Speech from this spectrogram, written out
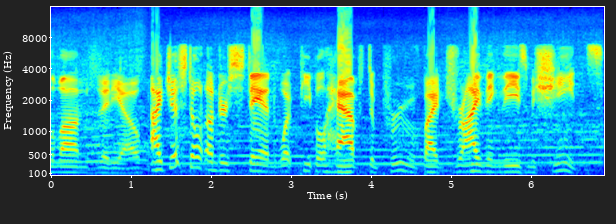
Le Mans video. I just don't understand what people have to prove by driving these machines.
